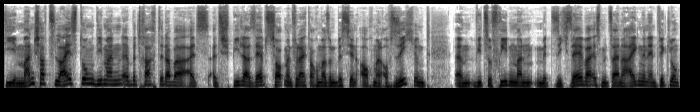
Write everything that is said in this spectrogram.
die Mannschaftsleistung, die man äh, betrachtet, aber als, als Spieler selbst schaut man vielleicht auch immer so ein bisschen auch mal auf sich und ähm, wie zufrieden man mit sich selber ist, mit seiner eigenen Entwicklung.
